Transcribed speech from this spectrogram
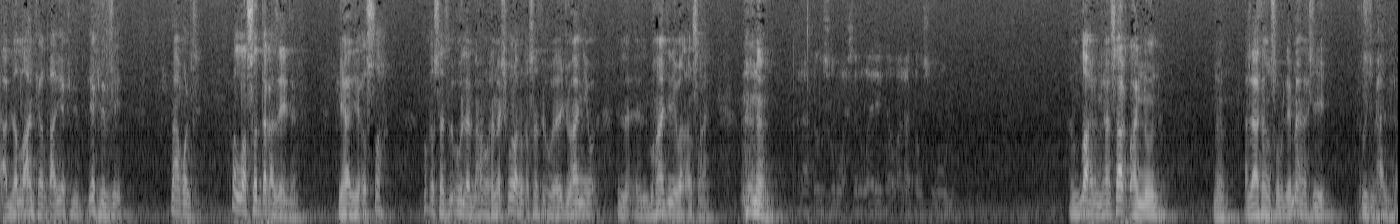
عبد الله أنكر قال يكذب يكذب زيد. ما قلت. والله صدق زيدا في هذه القصة. والقصة الأولى المعروفة المشهورة في القصة الأولى الجهني المهاجري والأنصاري. نعم. ألا تنصروا أحسن الله إليك وألا تنصرون؟ الظاهر أنها ساقطة النون. نعم. ألا تنصر لما شيء يوجب حذفها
